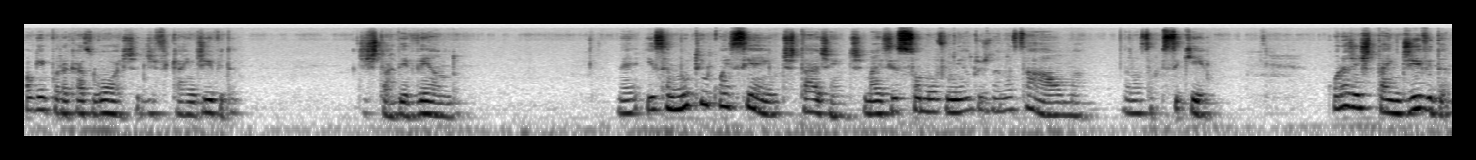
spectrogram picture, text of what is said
Alguém por acaso gosta de ficar em dívida? De estar devendo? Né? Isso é muito inconsciente, tá, gente? Mas isso são movimentos da nossa alma, da nossa psique. Quando a gente está em dívida,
